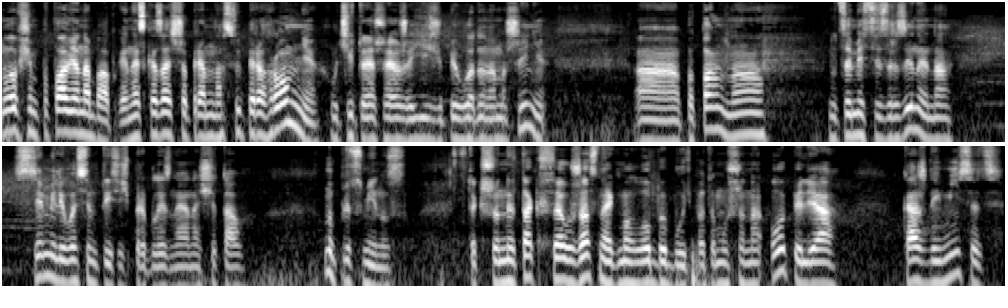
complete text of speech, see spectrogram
Ну, в общем, попав я на бабки. Не сказати, що прям на супер огромні, учитывая, що я вже їжджу півгода на машині, а, попав на Ну, це місце з резиною на 7 или 8 тисяч приблизно я насчитав. Ну, плюс-мінус. Так що не так все ужасно, як могло би бути. Тому що на Opel я кожен місяць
